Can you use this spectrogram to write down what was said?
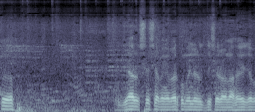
তো জিয়ারত শেষে আমি এবার কুমিল্লার উদ্দেশ্যে রওনা হয়ে যাব।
